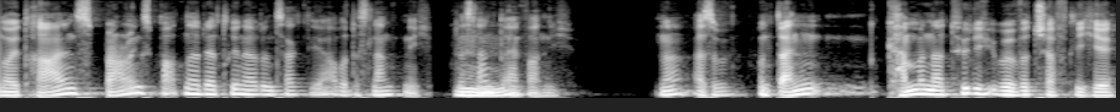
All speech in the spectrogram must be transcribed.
neutralen Sparringspartner da drin hat und sagt, ja, aber das langt nicht. Das langt einfach nicht. Ne? Also, und dann kann man natürlich über wirtschaftliche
